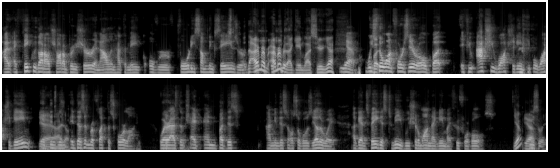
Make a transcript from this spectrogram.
I, I think we got outshot. I'm pretty sure, and Allen had to make over forty something saves. Or I remember, I remember that game last year. Yeah. Yeah, we But- still won 4-0, but if you actually watch the game, people watch the game. Yeah, it doesn't, it doesn't reflect the score line. Whereas the and, and but this, I mean, this also goes the other way against Vegas. To me, we should have won that game by three, four goals Yeah. easily.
